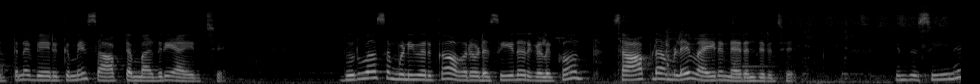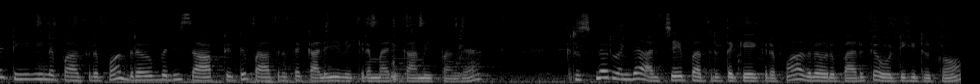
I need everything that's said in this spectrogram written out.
அத்தனை பேருக்குமே சாப்பிட்ட மாதிரி ஆயிடுச்சு துர்வாச முனிவருக்கும் அவரோட சீடர்களுக்கும் சாப்பிடாமலே வயிறு நிறைஞ்சிருச்சு. இந்த சீனை டிவியில் பார்க்குறப்போ திரௌபதி சாப்பிட்டுட்டு பாத்திரத்தை கழுவி வைக்கிற மாதிரி காமிப்பாங்க. கிருஷ்ணர் வந்து அச்சய பாத்திரத்தை கேட்குறப்போ அதில் ஒரு பருக்கை ஒட்டிக்கிட்டு இருக்கோம்.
